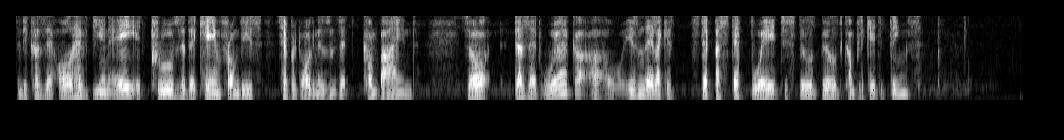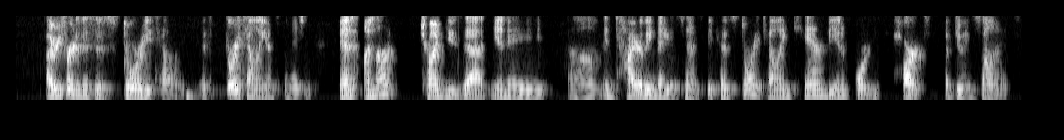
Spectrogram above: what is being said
And because they all have DNA, it proves that they came from these separate organisms that combined. So does that work? Or, or isn't there like a step by step way to still build complicated things? I refer to this as storytelling. It's storytelling explanation. And I'm not trying to use that in a um, entirely negative sense because storytelling can be an important part of doing science.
